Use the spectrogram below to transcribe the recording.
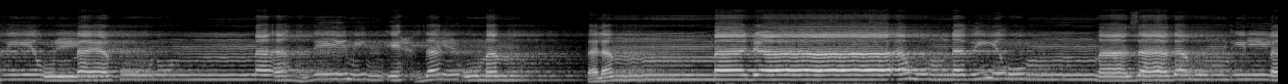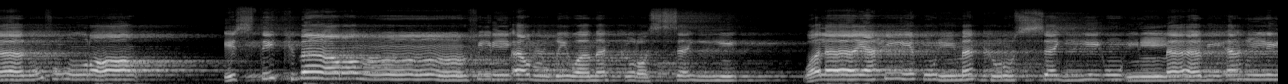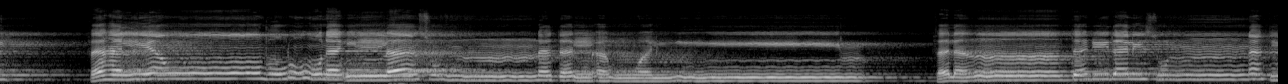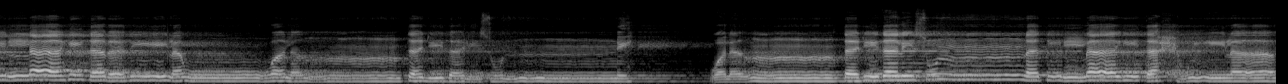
نذير ليكونن أهدي من إحدى الأمم. فلما جاءهم نذير ما زادهم إلا نفورا. استكبارا في الأرض ومكر السيئ ولا يحيق المكر السيء إلا بأهله. فهل ينظرون إلا سنة الأولين فلن تجد لسنة الله تبديلا ولن تجد لسنه ولن تجد لسنة الله تحويلا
